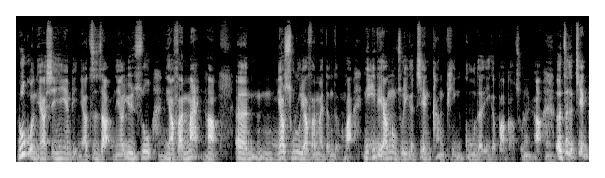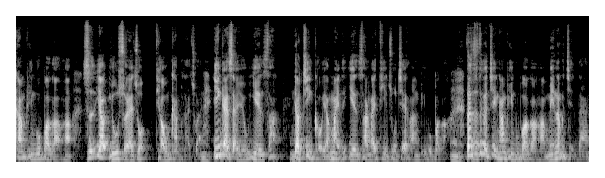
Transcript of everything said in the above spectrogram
如果你要新兴烟品，你要制造，你要运输，你要贩卖啊，呃，你要输入要贩卖等等的话，你一定要弄出一个健康评估的一个报告出来啊，而这个健康评估报告。啊，是要由谁来做？条文看不太出来，应该是要由烟商，要进口要卖的烟商来提出健康评估报告。但是这个健康评估报告哈，没那么简单，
